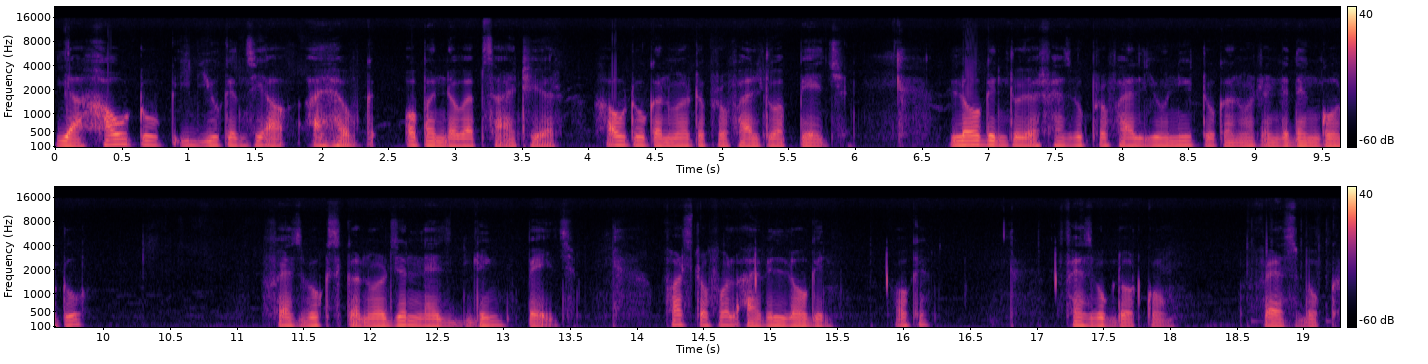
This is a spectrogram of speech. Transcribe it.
Yeah how to you can see I have opened a website here. How to convert a profile to a page log into your facebook profile you need to convert and then go to facebook's conversion landing page. First of all i will log in okay? Facebook.com facebook.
